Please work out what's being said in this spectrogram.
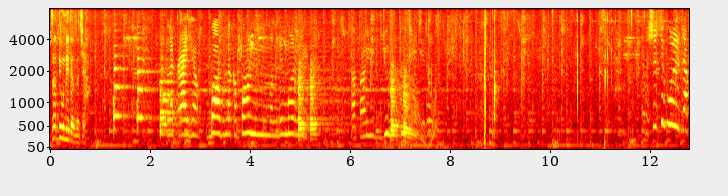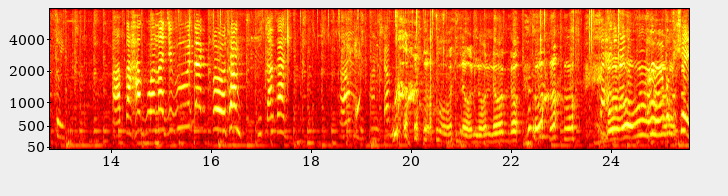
जा देऊन ये त्यांना चहा. मला काय ह्या बाबूला का पाणी म्हणले मारले. आता जिरतो कशाची गोळी टाकतोय? आणि टाक. हा, बघ विषय.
